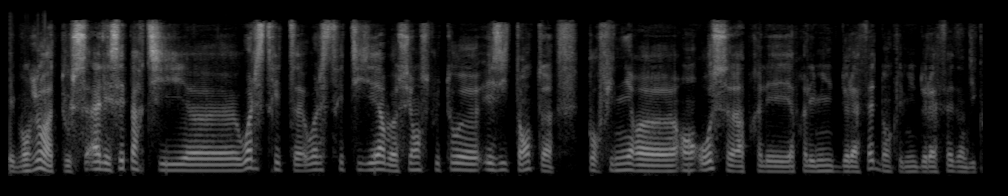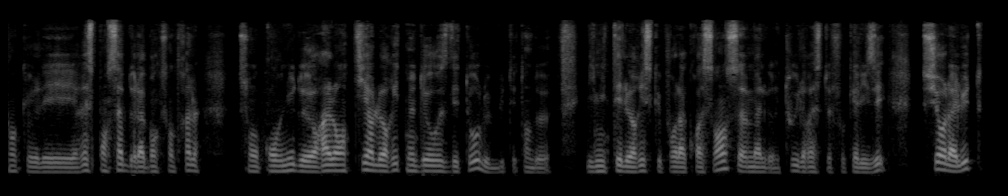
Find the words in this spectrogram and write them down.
Et bonjour à tous. Allez, c'est parti. Heu, Wall Street Wall Street hier, bah, séance plutôt, heu, hésitante pour finir, heu, en hausse après les après les minutes de la Fed. Donc les minutes de la Fed indiquant que les responsables de la banque centrale sont convenus de ralentir le rythme de hausse des taux, le but étant de limiter le risque pour la croissance. Malgré tout, ils restent focalisés sur la lutte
